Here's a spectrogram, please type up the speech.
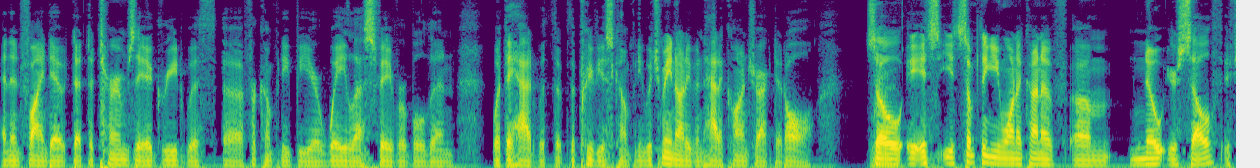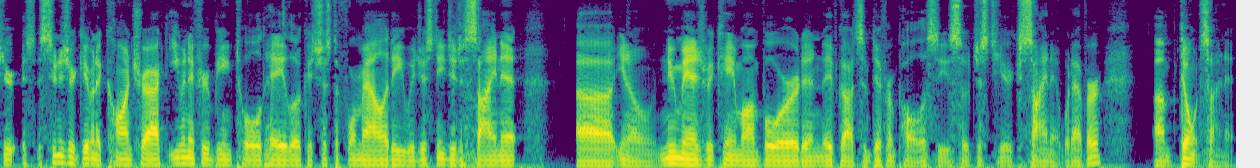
and then find out that the terms they agreed with uh, for Company B are way less favorable than what they had with the, the previous company, which may not even had a contract at all. So it's it's something you want to kind of um, note yourself. If you're as soon as you're given a contract, even if you're being told, "Hey, look, it's just a formality. We just need you to sign it." Uh, you know, new management came on board and they've got some different policies, so just here, sign it, whatever. Um, don't sign it.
